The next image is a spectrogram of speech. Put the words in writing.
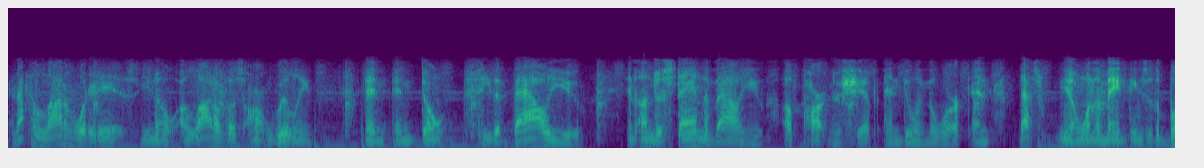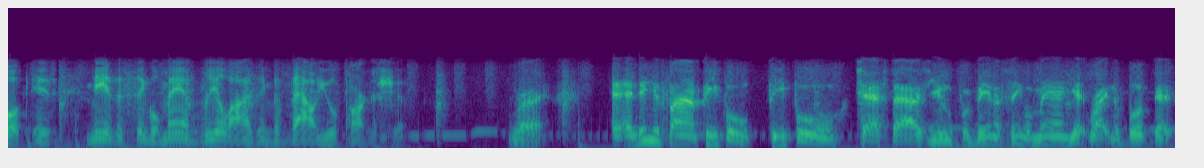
and that's a lot of what it is. You know, a lot of us aren't willing, and and don't see the value and understand the value of partnership and doing the work. And that's you know one of the main themes of the book is me as a single man realizing the value of partnership. Right. And, and do you find people people chastise you for being a single man yet writing a book that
